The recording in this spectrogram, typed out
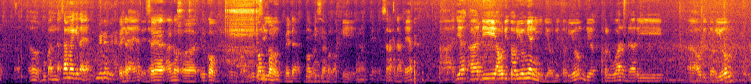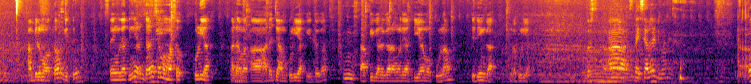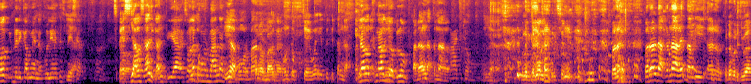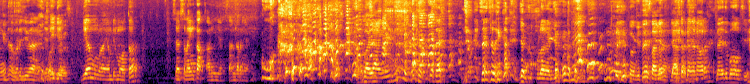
eh, bukan enggak sama kita ya. Beda-beda. beda, Beda ya, beda. saya anu eh, ilkom Ilkom Lombok. beda di Oh, Unram. Visipol, oke. Oke, serah dah ya. Nah, dia eh, di auditoriumnya nih, di auditorium dia keluar dari eh, auditorium ambil motor gitu. Saya ngeliat ini rencananya saya mau masuk kuliah. Ada ma- eh, ada jam kuliah gitu kan. Hmm. Tapi gara-gara ngelihat dia mau pulang, jadi nggak nggak kuliah. Terus eh, spesialnya di mana? Oh, dari kamu yang anak kuliah itu spesial. Spesial sekali kan? Iya, soalnya Untuk- pengorbanan. Iya, pengorbanan, Pengorbanan. Untuk, untuk cewek itu kita enggak. Padahal kenal juga belum. Padahal enggak kenal. Acong. Iya. belum kenal bullshit. padahal padahal enggak kenal ya tapi anu udah berjuang ya kita berjuang. Jadi dia dia mulai ambil motor saya selengkap anunya standarnya bayangin saya, saya selengkap jangan dulu pulang aja. Kalau gitu standar jatuh dengan orang. nah itu bohong sih.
